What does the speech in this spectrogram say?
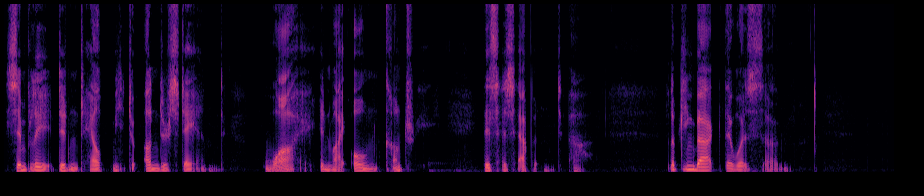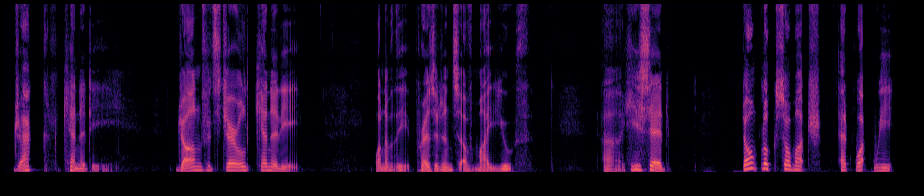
simply didn't help me to understand why in my own country this has happened. Uh, looking back, there was um, Jack Kennedy, John Fitzgerald Kennedy, one of the presidents of my youth. Uh, he said, Don't look so much at what we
